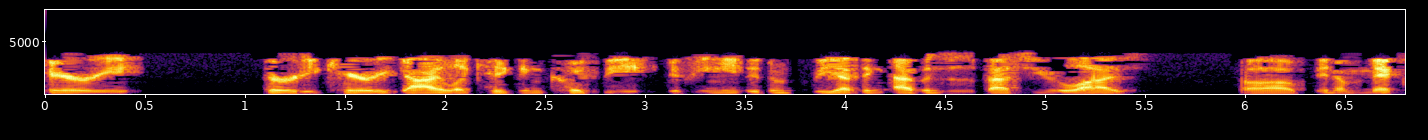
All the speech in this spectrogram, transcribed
carry, 30 carry guy like Higdon could be if you needed him to be. I think Evans is best utilized uh, in a mix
